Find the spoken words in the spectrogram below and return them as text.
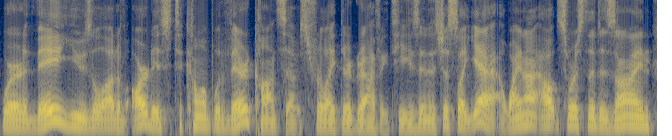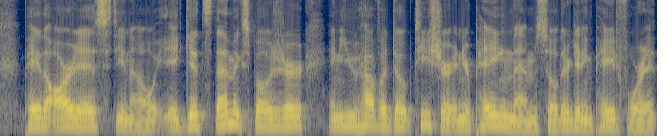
where they use a lot of artists to come up with their concepts for like their graphic tees, and it's just like, yeah, why not outsource the design, pay the artist, you know, it gets them exposure, and you have a dope T-shirt, and you're paying them, so they're getting paid for it,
